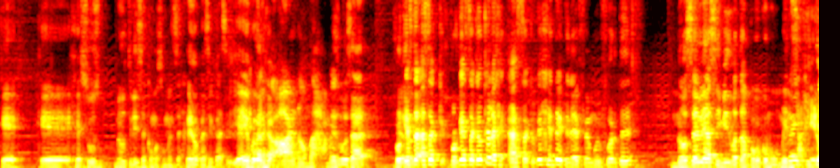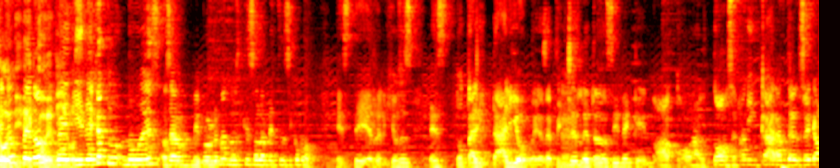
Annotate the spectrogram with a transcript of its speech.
que, que Jesús me utiliza como su mensajero casi casi. Y ahí fue cuando dije, ay, no mames, güey. O sea, porque hasta, hasta, que- porque hasta creo que la, hasta creo que gente que tiene fe muy fuerte no se ve a sí mismo tampoco como un mensajero un directo pedo, de güey, Dios. Y deja tú, no es, o sea, mi problema no es que solamente así como este religioso es, es totalitario, güey. O sea, pinches Sí. letras así de que no, todos, todos se van a hincar ante el Señor.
